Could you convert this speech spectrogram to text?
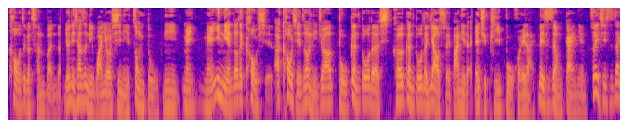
扣这个成本的，有点像是你玩游戏你中毒，你每每一年都在扣血啊，扣血之后你就要补更多的喝更多的药水，把你的 HP 补回来，类似这种概念，所以其实在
